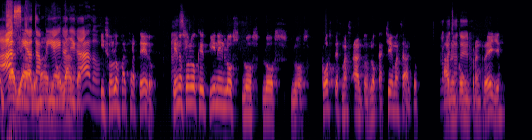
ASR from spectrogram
Italia, Alemania, Holanda, y son los bachateros. Ah, ¿Quiénes son los que tienen los, los, los, los costes más altos, los cachés más altos? Hablen con un Fran Reyes,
